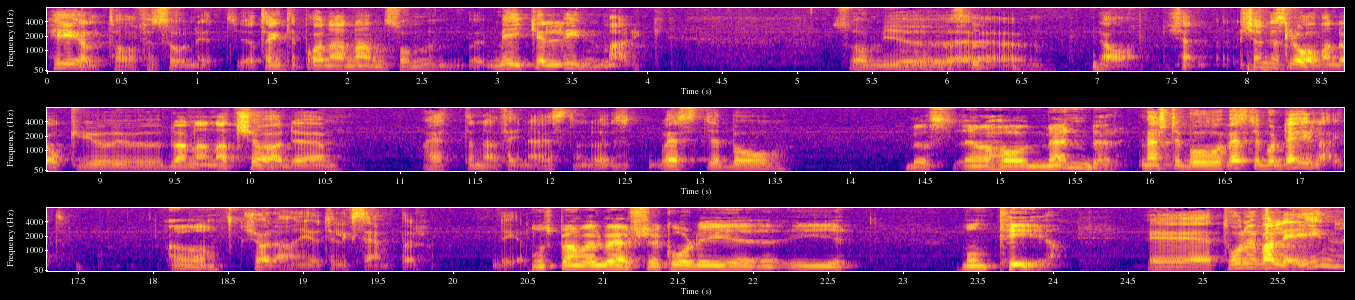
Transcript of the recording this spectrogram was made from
helt har försvunnit. Jag tänkte på en annan som Mikael Lindmark. Som ju eh, ja, kän- kändes lovande och ju bland annat körde, vad hette den här fina hästen? Västerbo, jaha, Mender. Västerbo, Västerbo Daylight Ja. körde han ju till exempel. Del. Hon sprang väl världsrekord i, i Monté. Eh, Tony Wallin,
